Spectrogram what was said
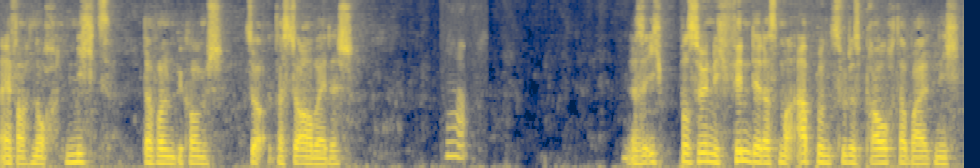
einfach noch nichts davon bekommst, so, dass du arbeitest. Ja. Also ich persönlich finde, dass man ab und zu das braucht, aber halt nicht,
